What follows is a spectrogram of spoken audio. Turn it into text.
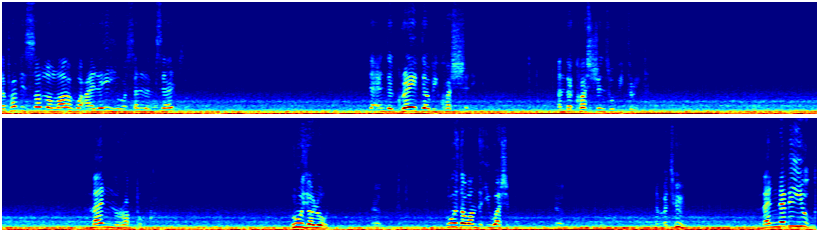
The Prophet wasallam said that in the grave there'll be questioning. And the questions will be three. Man Rabbuk? Who is your Lord? Yeah. Who is the one that you worship? Yeah. Number two. Man Nabiyuk?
